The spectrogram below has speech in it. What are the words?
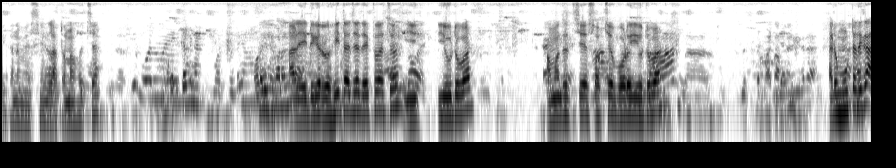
এখানে মেশিন লাটানো হচ্ছে। আর এইদিকে রোহিত আছে দেখতে পাচ্ছ? ইউটিউবার। আমাদের চেয়ে সবচেয়ে বড় ইউটিউবার। একটু মুখটা দেখা।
